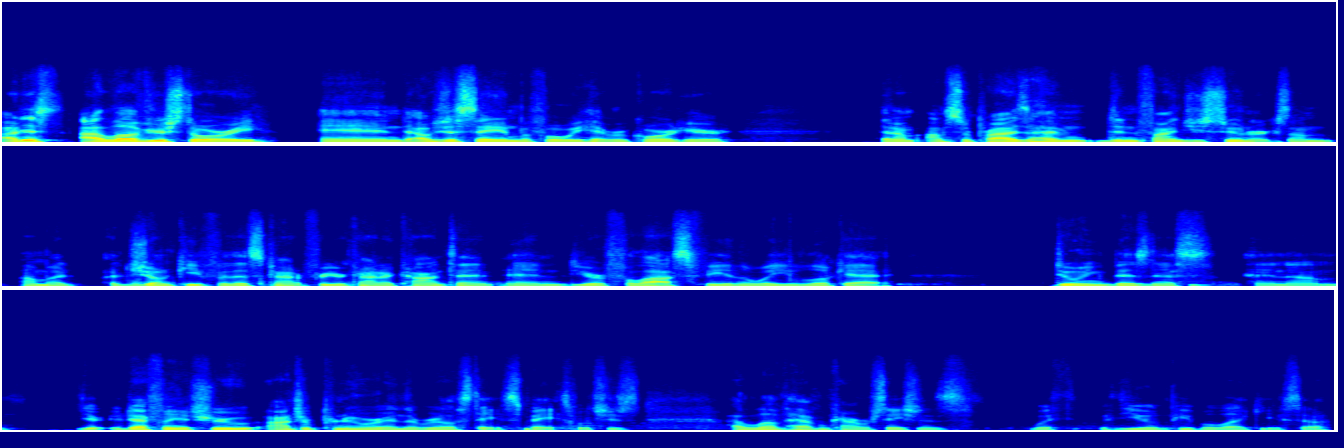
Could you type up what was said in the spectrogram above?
I just I love your story, and I was just saying before we hit record here that I'm I'm surprised I haven't didn't find you sooner because I'm I'm a, a junkie for this kind of, for your kind of content and your philosophy and the way you look at doing business, and um, you're, you're definitely a true entrepreneur in the real estate space, which is I love having conversations with with you and people like you. So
